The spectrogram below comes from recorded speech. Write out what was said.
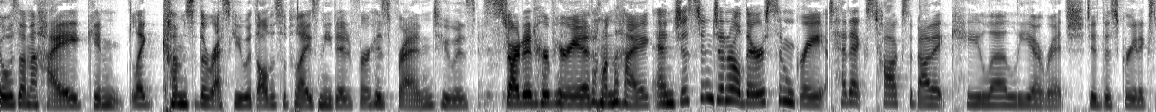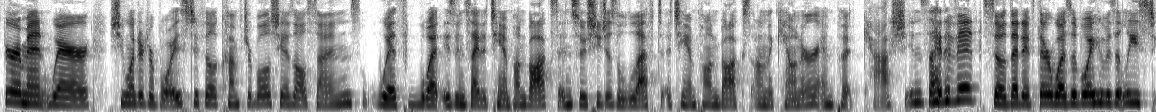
goes on a hike and like comes to the rescue with all the supplies needed for his friend who has started her period on the hike. And just in general, there's some great TEDx talks about it. Kayla Leah Rich did this great experiment where she wanted her boys to feel comfortable. She has all sons with what is inside a tampon box. And so she just left a tampon box on the counter and put cash inside of it so that if there was a boy who was at least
